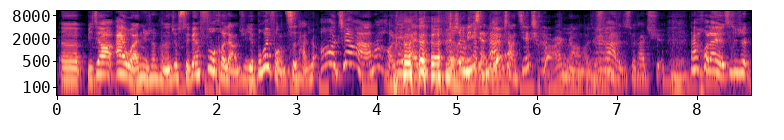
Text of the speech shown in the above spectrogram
呃，比较爱玩女生可能就随便附和两句，也不会讽刺他，就说哦这样啊，那好厉害的，就是明显她不想接茬儿，你知道吗？就算了，就随他去。但后来有一次就是，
